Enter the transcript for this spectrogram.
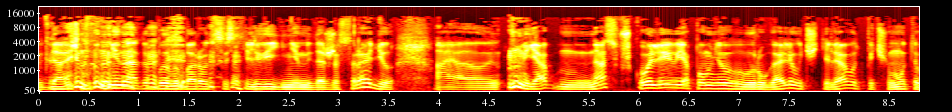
надо, да, ему не надо было бороться с телевидением и даже с радио. А э, я, нас в школе, я помню, ругали учителя вот почему-то,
